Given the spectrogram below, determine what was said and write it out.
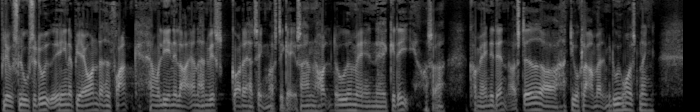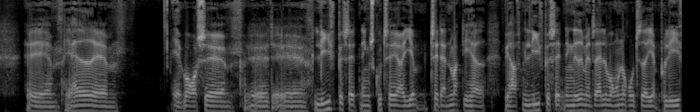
blev sluset ud i en af bjergerne, der hed Frank. Han var lige inde i lejren, og han vidste godt, at jeg havde tænkt mig at stikke af, så han holdt derude med en øh, GD, og så kom jeg ind i den og sted, og de var klar med al mit udrustning. Øh, jeg havde... Øh, ja, vores øh, øh, Leaf-besætning skulle til at hjem til Danmark. De havde, vi har haft en Leaf-besætning nede, mens alle vogne roterede hjem på Leaf.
